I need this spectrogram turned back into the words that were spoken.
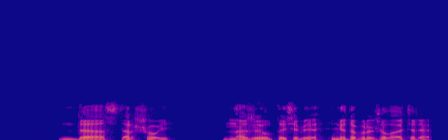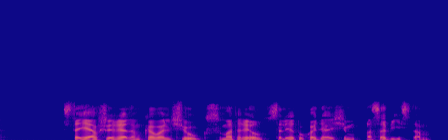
— Да, старшой, нажил ты себе недоброжелателя. Стоявший рядом Ковальчук смотрел вслед уходящим особистам.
